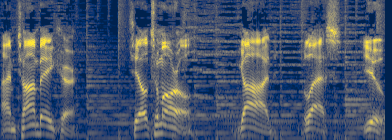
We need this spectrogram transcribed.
I'm Tom Baker. Till tomorrow, God bless you.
